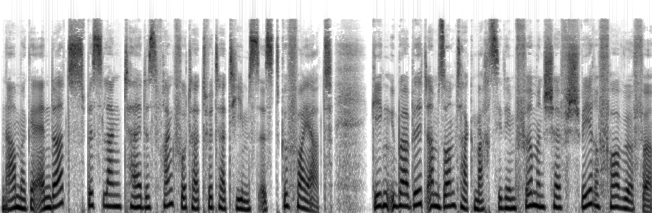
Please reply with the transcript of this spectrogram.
Name geändert, bislang Teil des Frankfurter Twitter-Teams, ist gefeuert. Gegenüber Bild am Sonntag macht sie dem Firmenchef schwere Vorwürfe.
